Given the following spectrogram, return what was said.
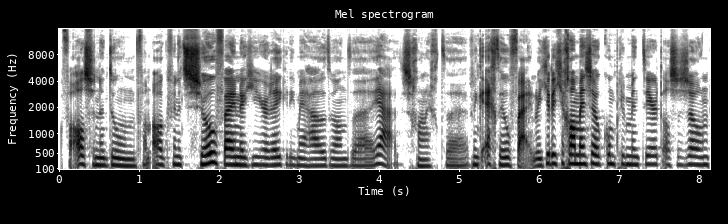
voor als ze het doen. Van: Oh, ik vind het zo fijn dat je hier rekening mee houdt. Want eh, ja, het is gewoon echt, eh, vind ik echt heel fijn. Weet je, dat je gewoon mensen ook complimenteert als ze zo'n,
